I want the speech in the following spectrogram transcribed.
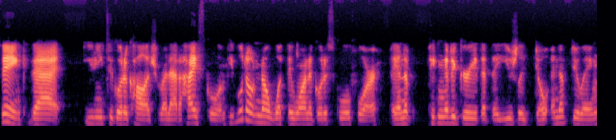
think that you need to go to college right out of high school. And people don't know what they want to go to school for. They end up picking a degree that they usually don't end up doing,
